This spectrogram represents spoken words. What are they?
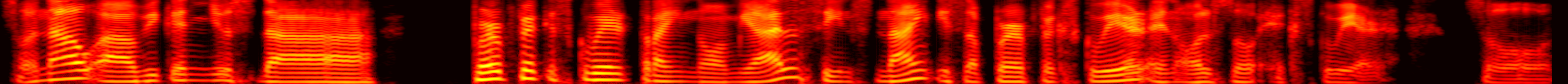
so now uh, we can use the perfect square trinomial since 9 is a perfect square and also x square. So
